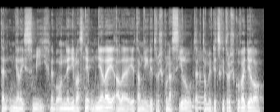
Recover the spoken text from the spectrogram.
ten umělej smích, nebo on není vlastně umělej, ale je tam někdy trošku na sílu, tak to mi vždycky trošku vadilo.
